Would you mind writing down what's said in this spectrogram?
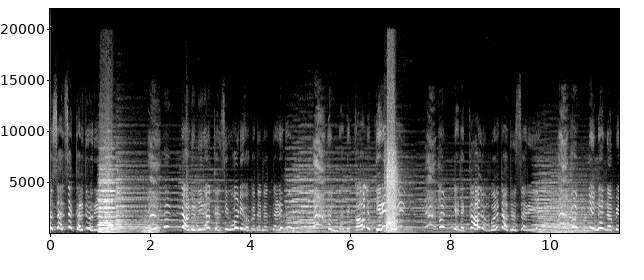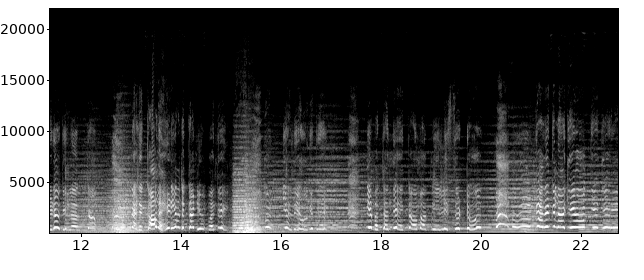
ಕೈ ಹಿಡಿದು ಸರ್ಸ ಕರೆದ್ರು ರೀ ನಾನು ನಿರಾಕರಿಸಿ ಓಡಿ ಹೋಗೋದನ್ನು ತಡೆದು ನನ್ನ ಕಾಲು ತಿರು ನನ್ನ ಕಾಲು ಮುರಿದಾದ್ರೂ ಸರಿ. ನಿನ್ನನ್ನ ಬಿಡೋದಿಲ್ಲ ಅಂತ. ನನ್ನ ಕಾಲ ಹಿಡಿಯೋದಕ್ಕ ನೀವು ಬಂದ್ರಿ. ಎಲ್ಲದೆ ಹೋಗಿದ್ರೆ ನಿಮ್ಮ ತಂದೆ ಕಾಮಾಗ್ನಿಯಲ್ಲಿ ಸುಟ್ಟು ಕರಕಲಾಗಿ ಹೋಗಿದ್ದೀರಿ.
